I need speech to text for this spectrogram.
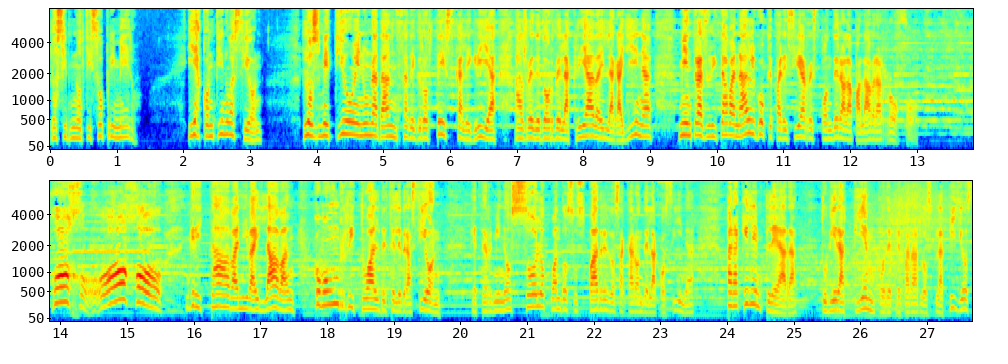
los hipnotizó primero y a continuación los metió en una danza de grotesca alegría alrededor de la criada y la gallina mientras gritaban algo que parecía responder a la palabra rojo. ¡Ojo! ¡Ojo! gritaban y bailaban como un ritual de celebración que terminó solo cuando sus padres lo sacaron de la cocina para que la empleada tuviera tiempo de preparar los platillos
